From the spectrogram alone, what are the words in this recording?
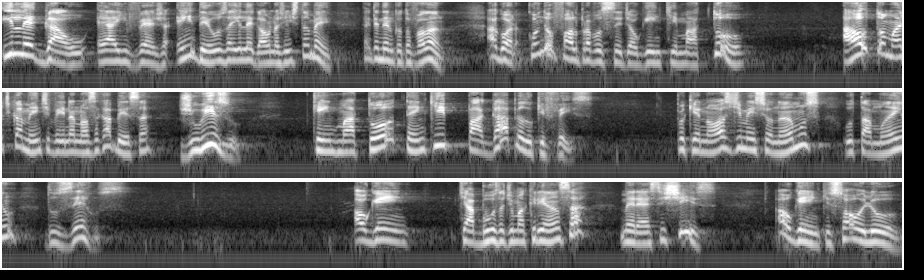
ilegal é a inveja em Deus, é ilegal na gente também. Está entendendo o que eu estou falando? Agora, quando eu falo para você de alguém que matou, automaticamente vem na nossa cabeça juízo. Quem matou tem que pagar pelo que fez. Porque nós dimensionamos o tamanho dos erros. Alguém que abusa de uma criança merece X. Alguém que só olhou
